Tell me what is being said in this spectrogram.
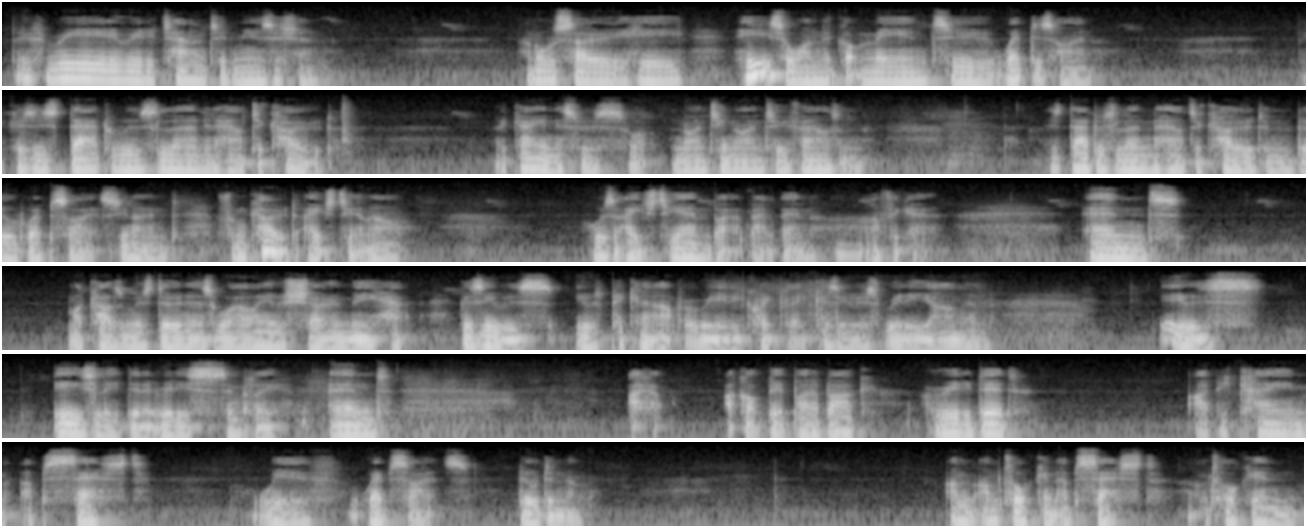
But he was a really, really talented musician. And also he he's the one that got me into web design. Because his dad was learning how to code. Again, this was what, 99, 2000. His dad was learning how to code and build websites, you know, and from code, HTML. Or was it HTM back, back then? I forget. And my cousin was doing it as well, and he was showing me how, because he was he was picking it up really quickly because he was really young and he was easily did it really simply and I, I got bit by the bug. I really did. I became obsessed with websites, building them. I'm, I'm talking obsessed. I'm talking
